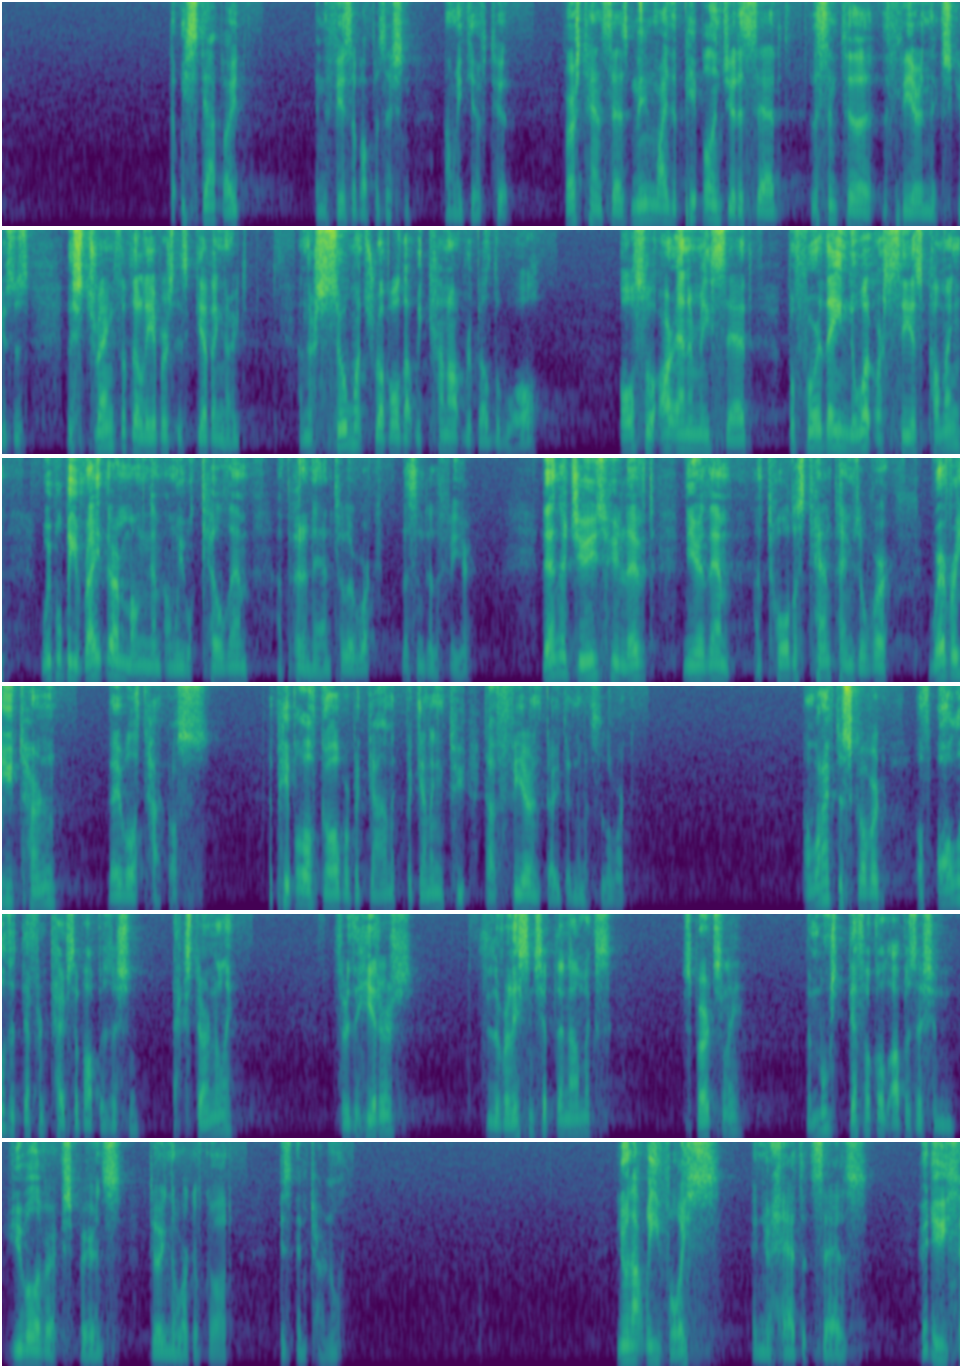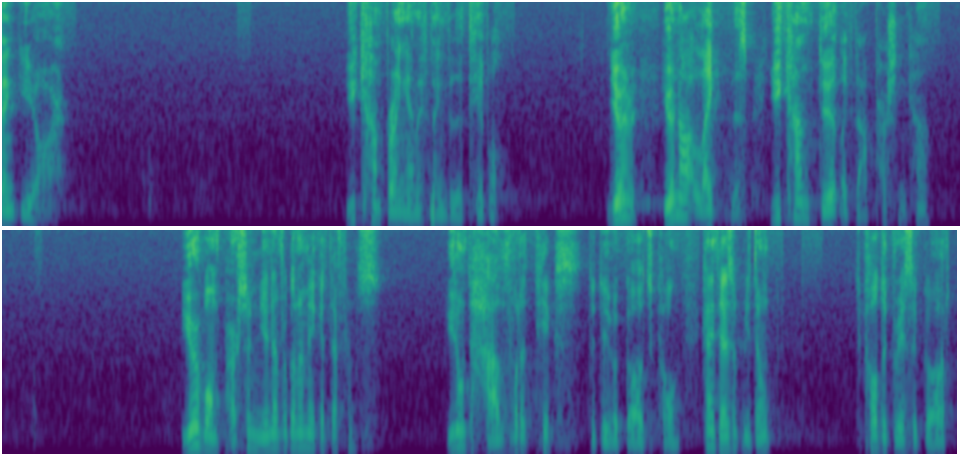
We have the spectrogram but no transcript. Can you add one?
That we step out in the face of opposition and we give to it. Verse 10 says, Meanwhile, the people in Judah said, Listen to the fear and the excuses. The strength of the laborers is giving out, and there's so much rubble that we cannot rebuild the wall. Also, our enemies said, Before they know it or see us coming, we will be right there among them and we will kill them and put an end to their work. Listen to the fear. Then the Jews who lived near them and told us ten times over, Wherever you turn, they will attack us. The people of God were began, beginning to, to have fear and doubt in the midst of the work. And what I've discovered of all of the different types of opposition, externally, through the haters, through the relationship dynamics, spiritually, the most difficult opposition you will ever experience doing the work of God is internally. You know that wee voice in your head that says, Who do you think you are? You can't bring anything to the table. You're, you're not like this. You can't do it like that person can. You're one person, you're never going to make a difference. You don't have what it takes to do what God's calling. Can I tell you something? You don't. It's called the grace of God.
